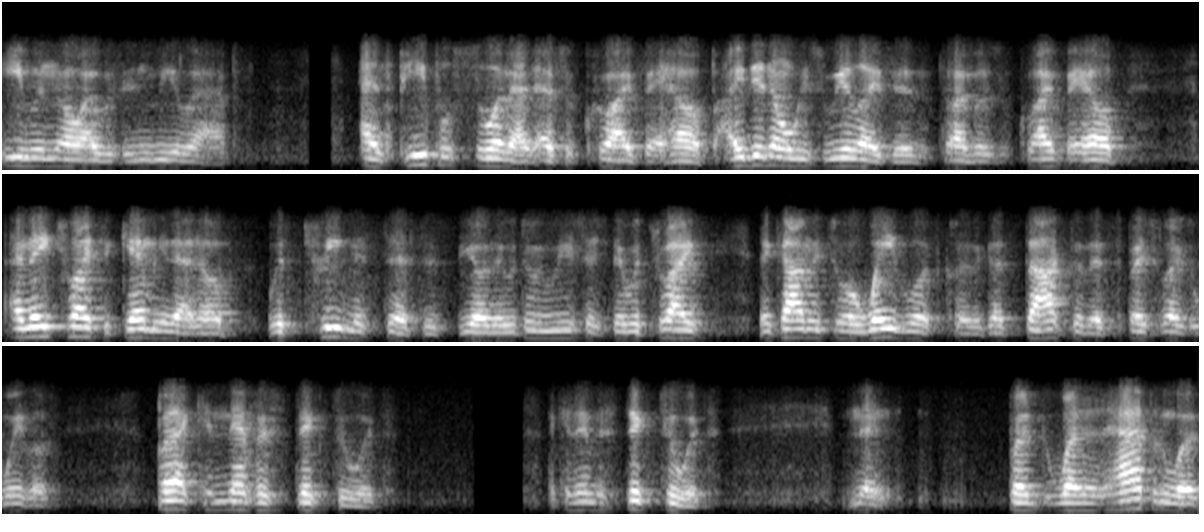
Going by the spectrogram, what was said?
even though I was in relapse. And people saw that as a cry for help. I didn't always realize it at the time. It was a cry for help. And they tried to get me that help with treatment centers. You know, they were doing research. They would try. They got me to a weight loss clinic, a doctor that specialized in weight loss. But I can never stick to it. I can never stick to it. Then, But what had happened was,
